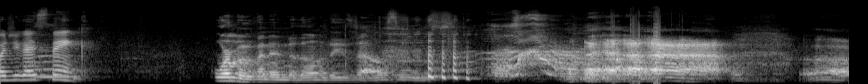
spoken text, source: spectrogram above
what do you guys think? We're moving into one of these houses. Uh,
